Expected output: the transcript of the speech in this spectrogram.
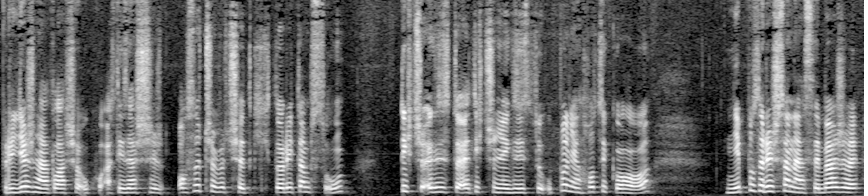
prídeš na tlačovku a ty začneš osočovať všetkých, ktorí tam sú, tých, čo existujú, aj tých, čo neexistujú, úplne hoci koho, nepozrieš sa na seba, že,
